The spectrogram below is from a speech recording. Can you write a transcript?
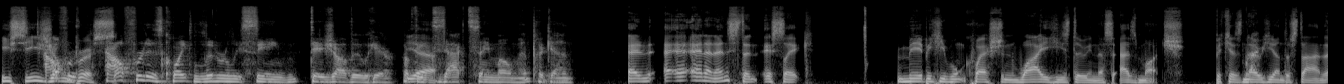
He sees young Bruce. Alfred is quite literally seeing deja vu here of the exact same moment again. and in an instant it's like maybe he won't question why he's doing this as much because now he understands.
